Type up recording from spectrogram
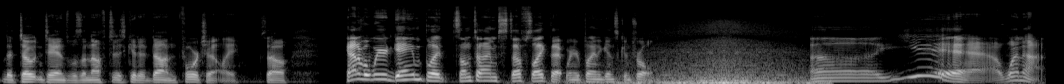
the Totentanz was enough to just get it done, fortunately. So Kind of a weird game, but sometimes stuff's like that when you're playing against control. Uh, yeah, why not?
